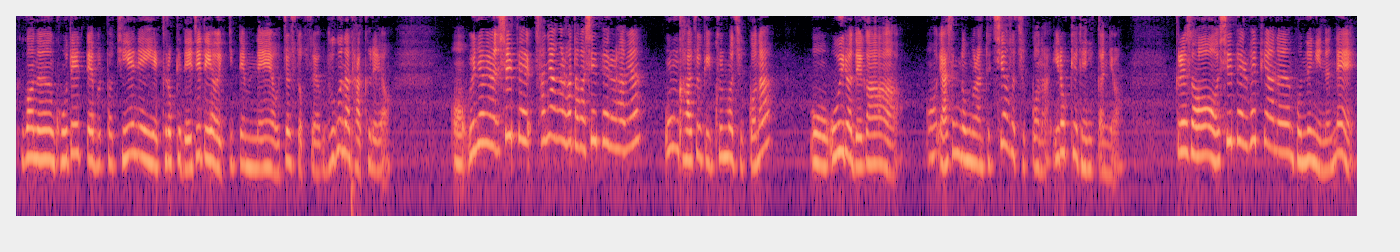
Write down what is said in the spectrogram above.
그거는 고대 때부터 DNA에 그렇게 내재되어 있기 때문에 어쩔 수 없어요. 누구나 다 그래요. 어, 왜냐면 실패, 사냥을 하다가 실패를 하면 온 가족이 굶어 죽거나 어, 오히려 내가 어, 야생동물한테 치여서 죽거나 이렇게 되니까요. 그래서 실패를 회피하는 본능이 있는데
